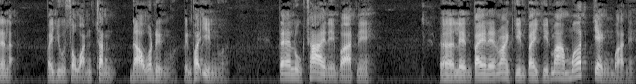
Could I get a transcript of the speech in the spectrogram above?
นั่นแหละไปอยู่สวรรค์ชั้นดาวดึงเป็นพระอินทร์แต่ลูกชายในบาทนี่เออเล่นไปเล่นว่ากินไปกินมาเมิดเจ่งบาทนี่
